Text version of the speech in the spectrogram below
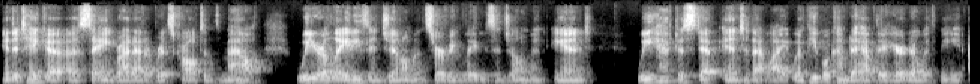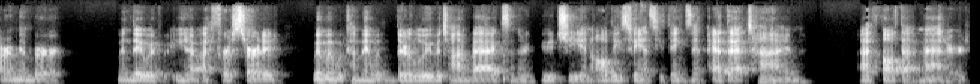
and to take a, a saying right out of Ritz Carlton's mouth, we are ladies and gentlemen serving ladies and gentlemen. And we have to step into that light. When people come to have their hair done with me, I remember when they would, you know, I first started, women would come in with their Louis Vuitton bags and their Gucci and all these fancy things. And at that time, I thought that mattered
